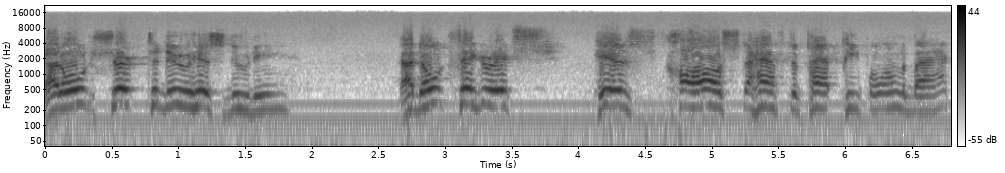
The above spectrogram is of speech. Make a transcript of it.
That old shirt to do his duty. I don't figure it's his cause to have to pat people on the back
